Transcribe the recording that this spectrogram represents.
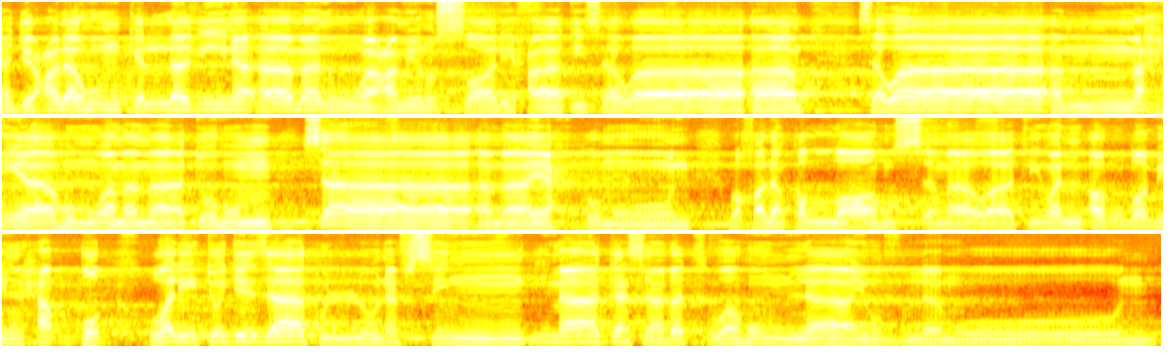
نجعلهم كالذين آمنوا وعملوا الصالحات سواء سواء محياهم ومماتهم ساء ما يحكمون. وخلق الله السماوات والأرض بالحق ولتجزى كل نفس بما كسبت وهم لا يظلمون.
